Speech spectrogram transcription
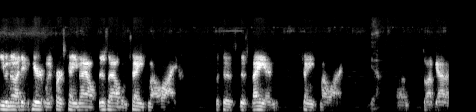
even though I didn't hear it when it first came out, this album changed my life because this band changed my life. Yeah. Um, so I've got to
